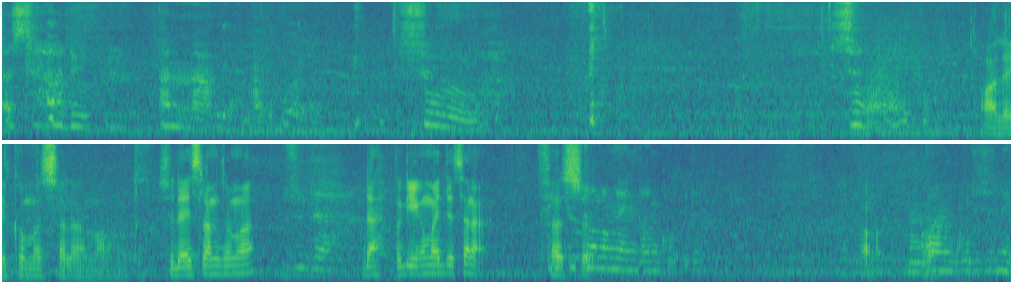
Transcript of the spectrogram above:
asyhadu anna Rasulullah. Assalamualaikum. Waalaikumsalam warahmatullahi Sudah Islam semua? Sudah. Dah, pergi ke masjid sana. Fasu. tolong yang ganggu itu. Oh. Mengganggu di sini.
